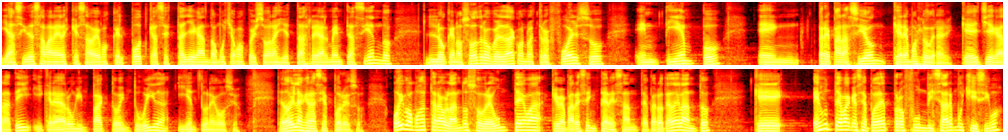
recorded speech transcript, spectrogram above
Y así de esa manera es que sabemos que el podcast está llegando a muchas más personas y está realmente haciendo lo que nosotros, ¿verdad? Con nuestro esfuerzo en tiempo, en preparación queremos lograr, que es llegar a ti y crear un impacto en tu vida y en tu negocio. Te doy las gracias por eso. Hoy vamos a estar hablando sobre un tema que me parece interesante, pero te adelanto que es un tema que se puede profundizar muchísimo.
